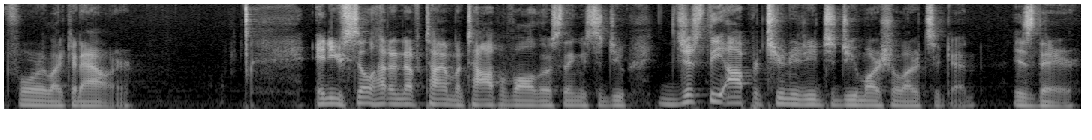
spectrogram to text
for like an hour. And you still had enough time on top of all those things to do. Just the opportunity to do martial arts again is there.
